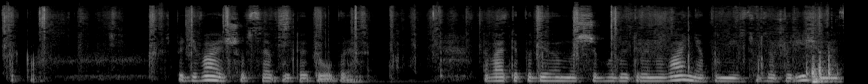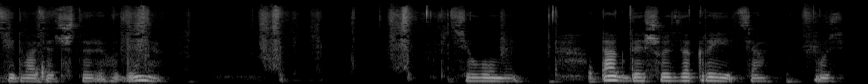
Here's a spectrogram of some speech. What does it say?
така. Сподіваюсь, що все буде добре. Давайте подивимося, чи будуть руйнування по місту Запоріжжя на ці 24 години. В цілому. Так, десь щось закриється. Ось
